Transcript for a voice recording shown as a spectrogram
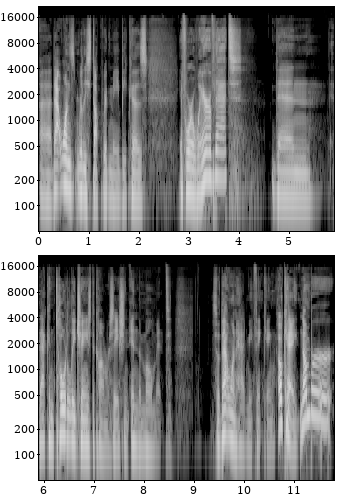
Uh, that one's really stuck with me because if we're aware of that, then that can totally change the conversation in the moment. So that one had me thinking. Okay, number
